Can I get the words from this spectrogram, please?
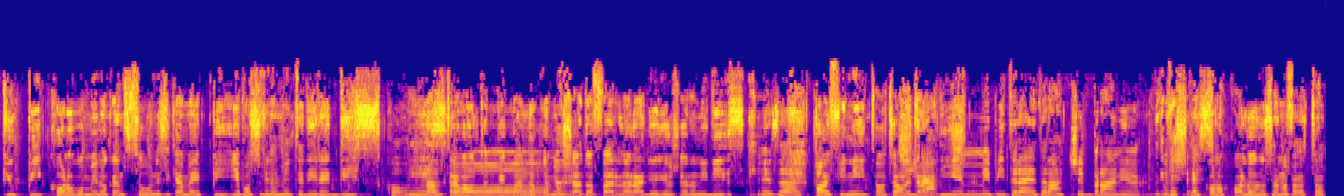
più piccolo con meno canzoni si chiama EP io posso finalmente dire disco, Disco. un'altra volta perché quando ho cominciato a fare la radio io c'erano i dischi Esatto. poi finito c'erano le tracce MP3, tracce, brani. Invece eccolo qua, loro ci hanno fatto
